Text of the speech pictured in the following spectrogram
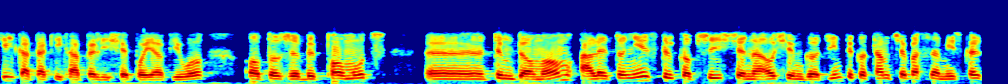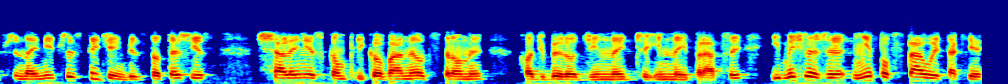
kilka takich apeli się pojawiło o to, żeby pomóc tym domom, ale to nie jest tylko przyjście na 8 godzin, tylko tam trzeba zamieszkać przynajmniej przez tydzień, więc to też jest szalenie skomplikowane od strony choćby rodzinnej czy innej pracy. I myślę, że nie powstały takie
